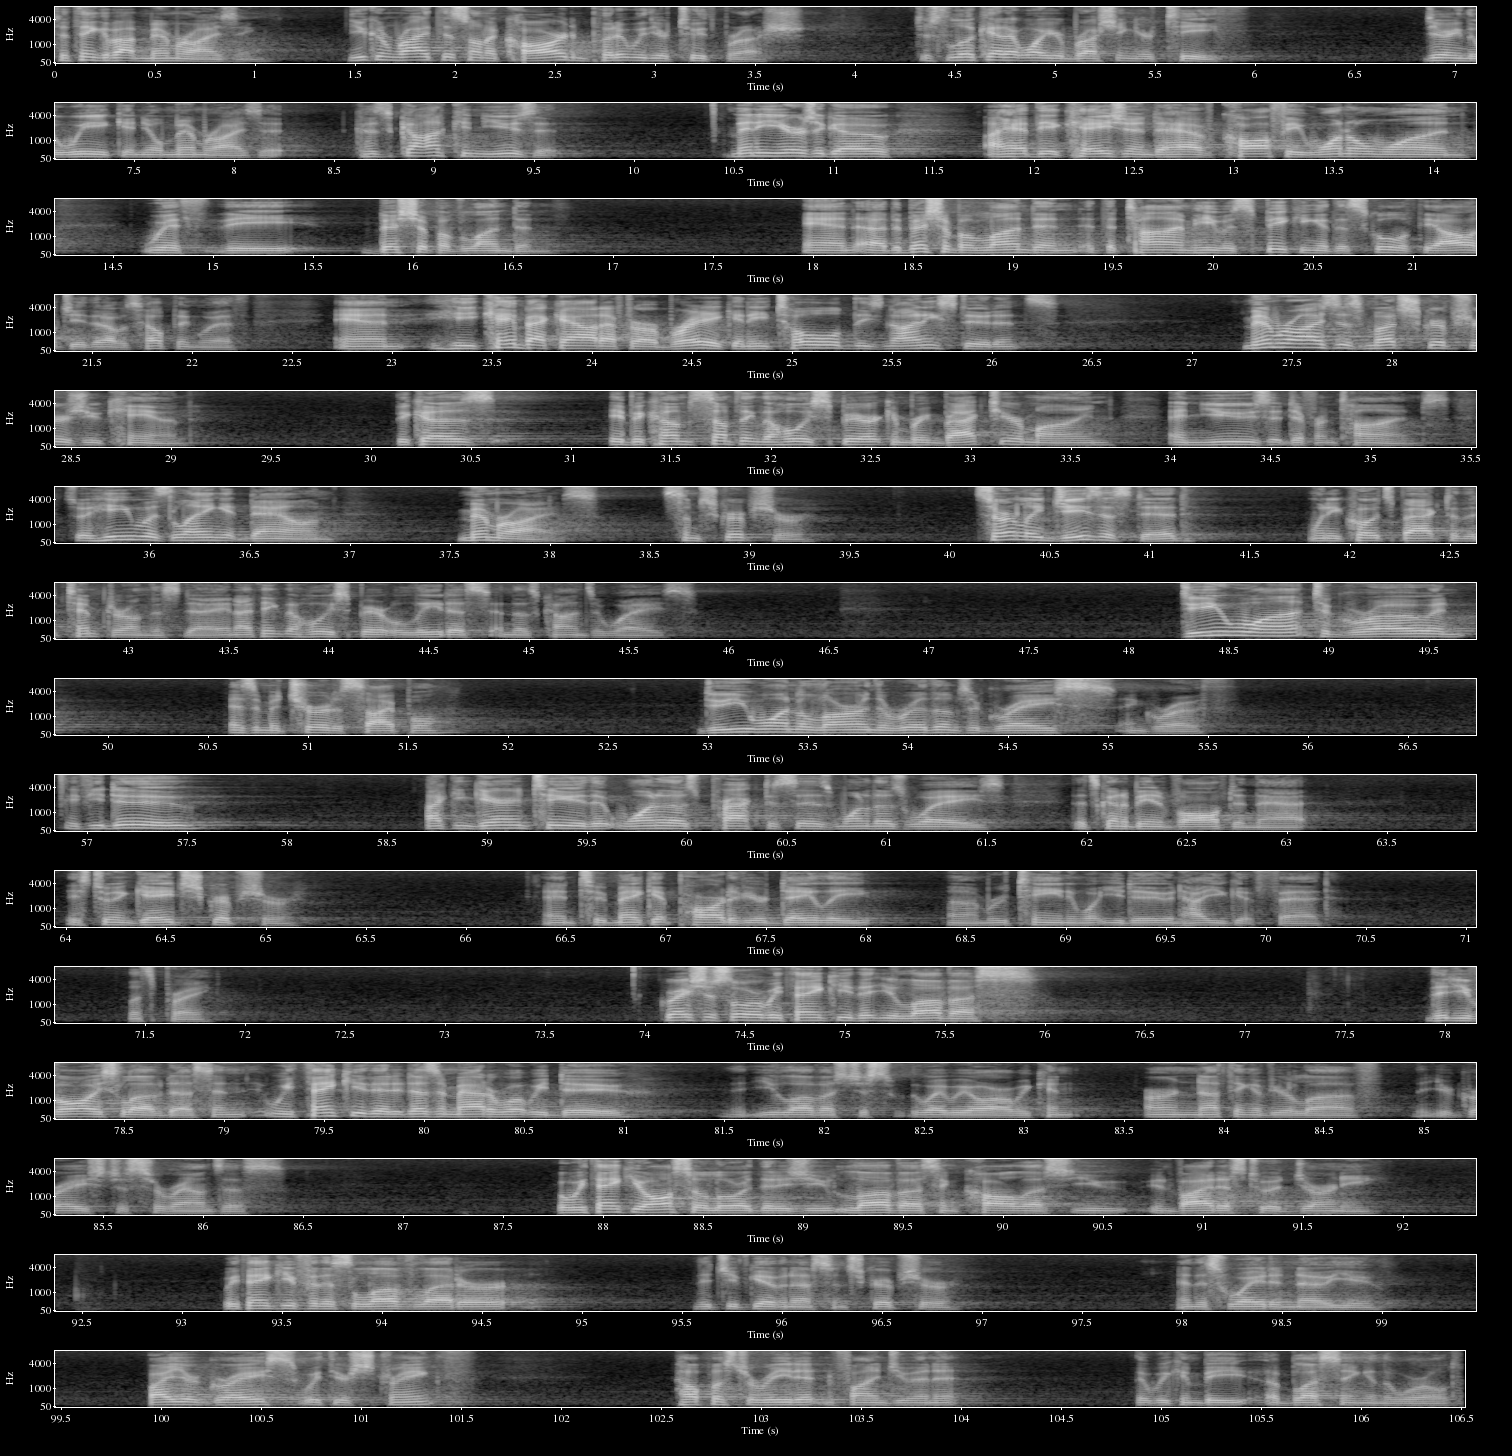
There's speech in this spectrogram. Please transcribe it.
to think about memorizing? You can write this on a card and put it with your toothbrush. Just look at it while you're brushing your teeth during the week and you'll memorize it because God can use it. Many years ago, I had the occasion to have coffee one on one with the Bishop of London. And uh, the Bishop of London, at the time, he was speaking at the School of Theology that I was helping with. And he came back out after our break and he told these 90 students memorize as much scripture as you can because it becomes something the Holy Spirit can bring back to your mind and use at different times. So he was laying it down memorize some scripture. Certainly, Jesus did when he quotes back to the tempter on this day, and I think the Holy Spirit will lead us in those kinds of ways. Do you want to grow in, as a mature disciple? Do you want to learn the rhythms of grace and growth? If you do, I can guarantee you that one of those practices, one of those ways that's going to be involved in that is to engage Scripture and to make it part of your daily um, routine and what you do and how you get fed. Let's pray. Gracious Lord, we thank you that you love us, that you've always loved us. And we thank you that it doesn't matter what we do, that you love us just the way we are. We can earn nothing of your love, that your grace just surrounds us. But we thank you also, Lord, that as you love us and call us, you invite us to a journey. We thank you for this love letter that you've given us in Scripture and this way to know you. By your grace, with your strength, help us to read it and find you in it, that we can be a blessing in the world.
